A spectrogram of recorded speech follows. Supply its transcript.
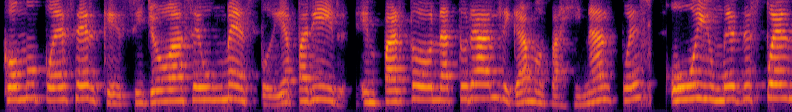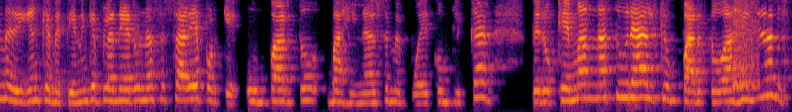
¿Cómo puede ser que si yo hace un mes podía parir en parto natural, digamos, vaginal, pues, hoy un mes después me digan que me tienen que planear una cesárea porque un parto vaginal se me puede complicar? Pero qué más natural que un parto vaginal,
